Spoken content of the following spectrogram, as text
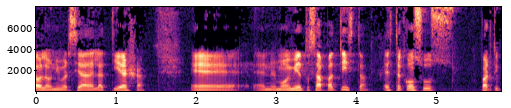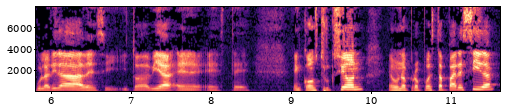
o la Universidad de la Tierra eh, en el movimiento zapatista, este con sus particularidades y, y todavía este en construcción, en una propuesta parecida,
